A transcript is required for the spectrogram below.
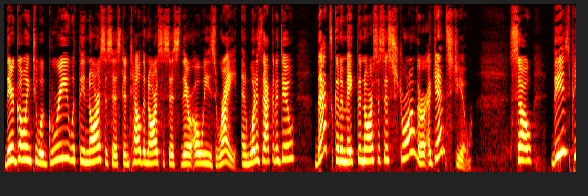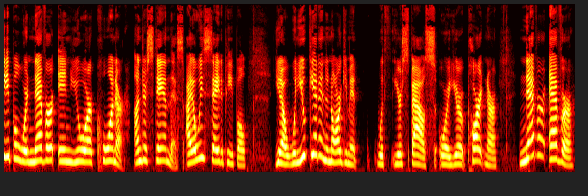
They're going to agree with the narcissist and tell the narcissist they're always right. And what is that going to do? That's going to make the narcissist stronger against you. So these people were never in your corner. Understand this. I always say to people, you know, when you get in an argument with your spouse or your partner, never ever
